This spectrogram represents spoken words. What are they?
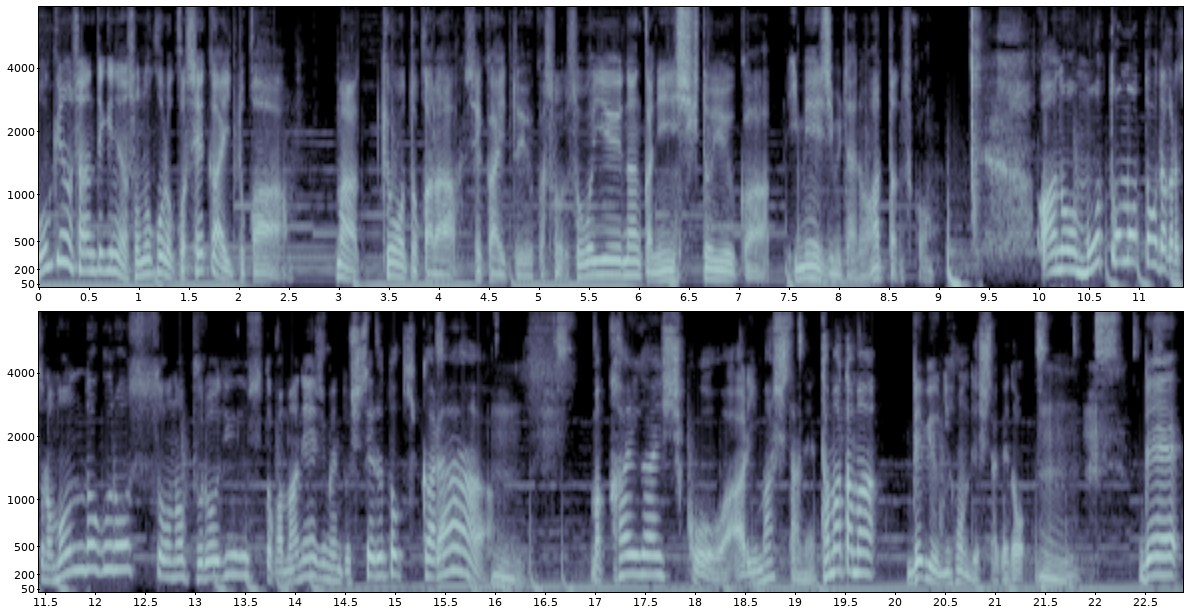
沖野さん的にはその頃こう世界とかまあ京都から世界というかそそういうなんか認識というかイメージみたいのはあったんですか？あのもともとだからそのモンドグロッソのプロデュースとかマネージメントしてる時から、うん。まあ、海外志向はありましたね。たまたまデビュー日本でしたけど。うん。で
